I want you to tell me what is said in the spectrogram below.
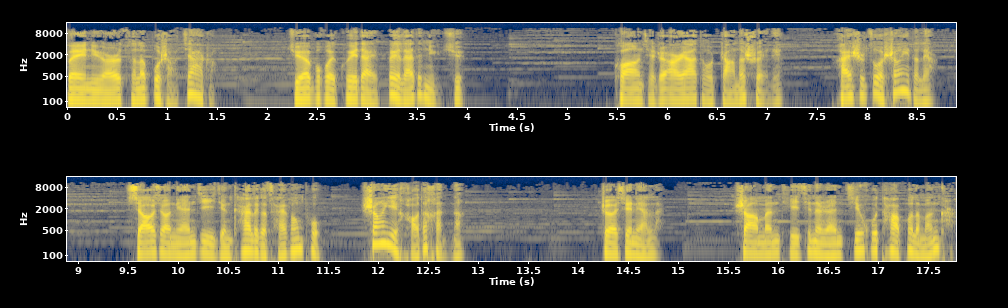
为女儿存了不少嫁妆，绝不会亏待未来的女婿。况且这二丫头长得水灵，还是做生意的料，小小年纪已经开了个裁缝铺，生意好的很呢。这些年来，上门提亲的人几乎踏破了门槛，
